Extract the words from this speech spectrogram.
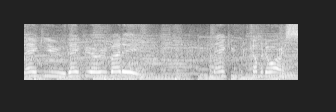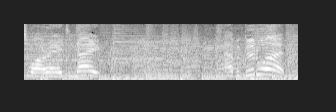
Thank you, thank you, everybody. Thank you for coming to our soiree tonight. Have a good one.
